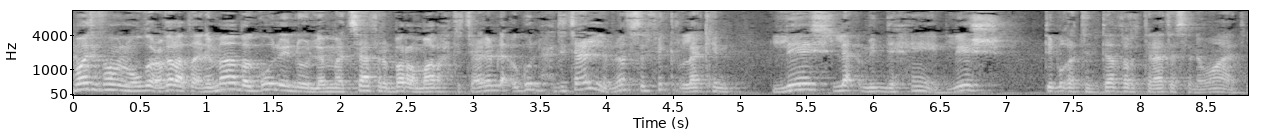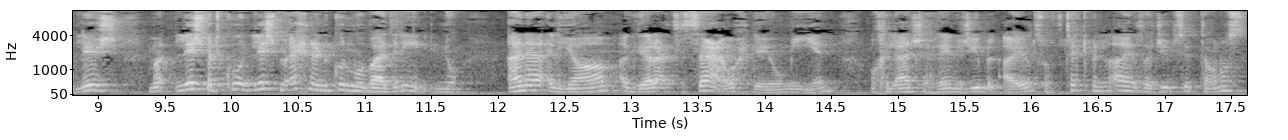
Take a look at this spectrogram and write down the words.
ما تفهم الموضوع غلط أنا ما بقول إنه لما تسافر برا ما راح تتعلم لا أقول حتتعلم نفس الفكرة لكن ليش لا من دحين؟ ليش تبغى تنتظر ثلاثة سنوات؟ ليش ما ليش ما تكون ليش ما إحنا نكون مبادرين؟ إنه أنا اليوم أقدر أعطي ساعة واحدة يوميا وخلال شهرين أجيب ال IELTS وأفتك من ال IELTS أجيب ستة ونص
